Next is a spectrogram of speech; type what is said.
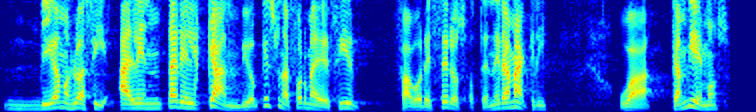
digámoslo así, alentar el cambio, que es una forma de decir favorecer o sostener a Macri, o a Cambiemos.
